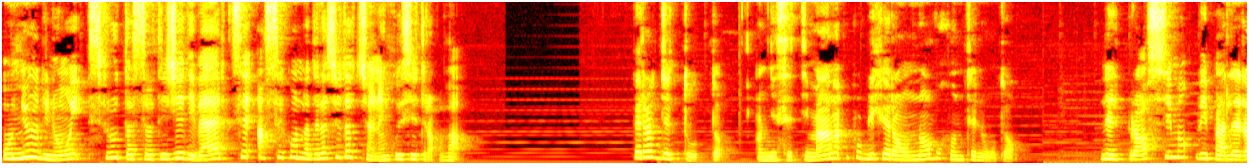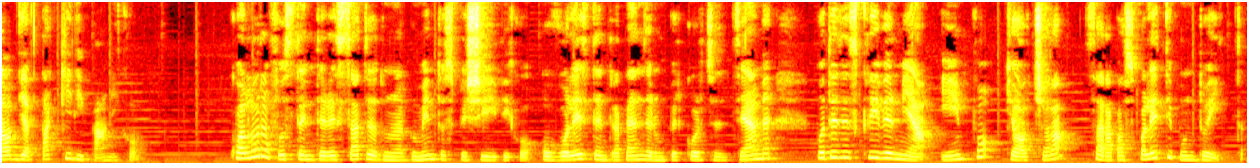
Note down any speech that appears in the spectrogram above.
Ognuno di noi sfrutta strategie diverse a seconda della situazione in cui si trova. Per oggi è tutto. Ogni settimana pubblicherò un nuovo contenuto. Nel prossimo vi parlerò di attacchi di panico. Qualora foste interessati ad un argomento specifico o voleste intraprendere un percorso insieme, potete scrivermi a info-sarapasqualetti.it.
